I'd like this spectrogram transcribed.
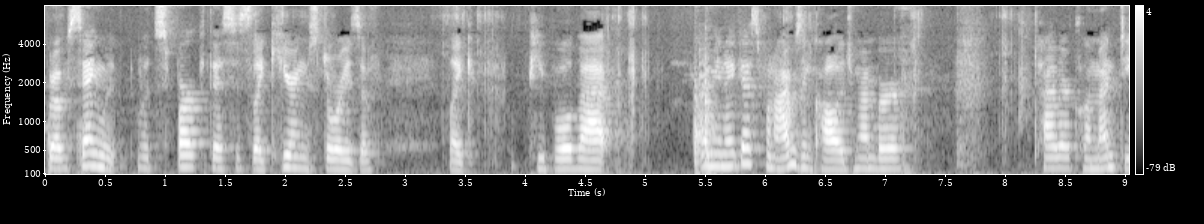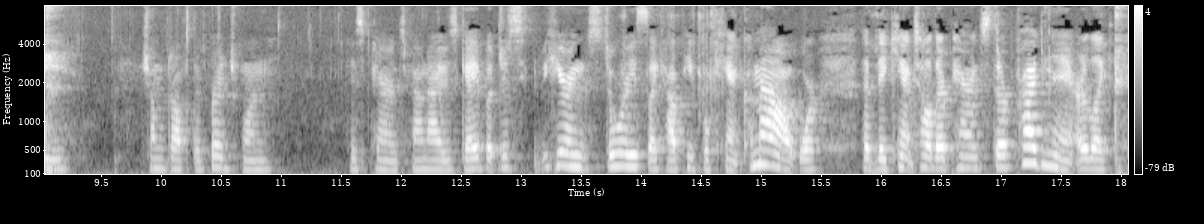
what I was saying would, sparked this is like hearing stories of like people that I mean, I guess when I was in college, remember Tyler Clementi jumped off the bridge when his parents found out he was gay, but just hearing stories like how people can't come out or that they can't tell their parents they're pregnant or like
